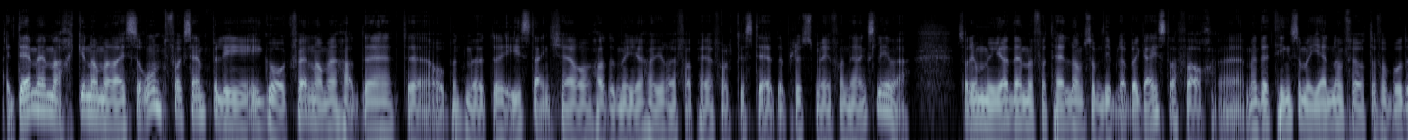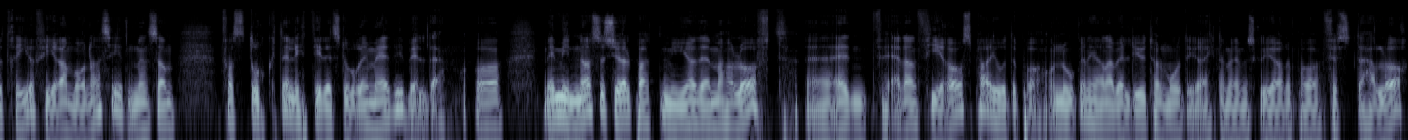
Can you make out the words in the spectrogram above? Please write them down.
Det vi merker når vi reiser rundt, f.eks. I, i går kveld når vi hadde et eh, åpent møte i Steinkjer og hadde mye Høyre-Frp-folk til stede, pluss mye fra næringslivet, så det er jo mye av det vi forteller om som de blir begeistra for. Eh, men det er ting som vi gjennomførte for både tre og fire måneder siden, men som får strukne litt i det store mediebildet. Og vi minner oss sjøl på at mye av det vi har lovt, eh, er det en fireårsperiode på. Og noen er gjerne veldig utålmodige og regner med vi skulle gjøre det på første halvår.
